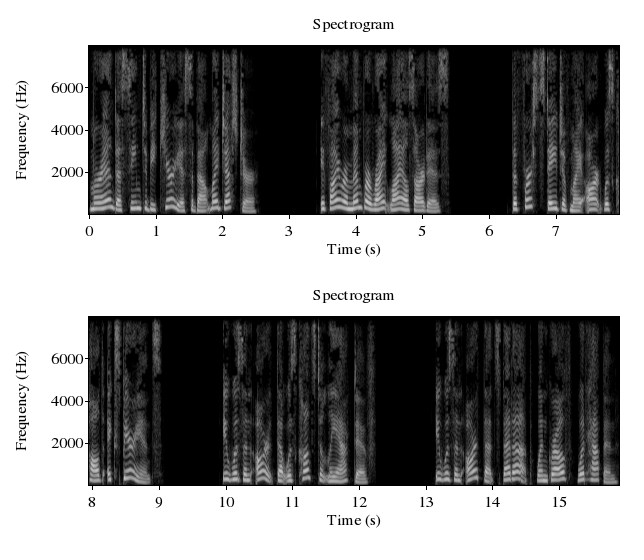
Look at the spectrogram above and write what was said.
Miranda seemed to be curious about my gesture. If I remember right Lyle's art is. The first stage of my art was called experience. It was an art that was constantly active. It was an art that sped up when growth would happen.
